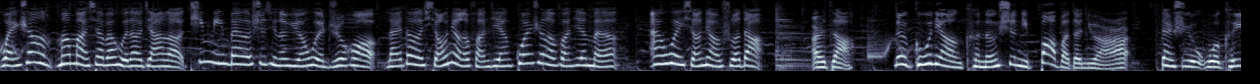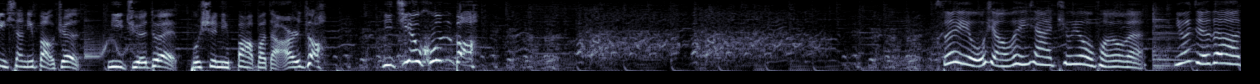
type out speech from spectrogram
晚上，妈妈下班回到家了，听明白了事情的原委之后，来到了小鸟的房间，关上了房间门，安慰小鸟说道：“儿子，那姑娘可能是你爸爸的女儿，但是我可以向你保证，你绝对不是你爸爸的儿子，你结婚吧。”所以，我想问一下听友朋友们，你们觉得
